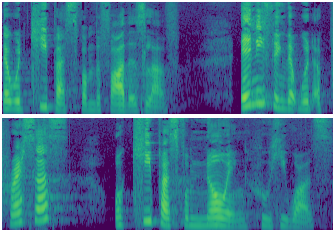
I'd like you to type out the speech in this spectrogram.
that would keep us from the Father's love, anything that would oppress us or keep us from knowing who he was.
